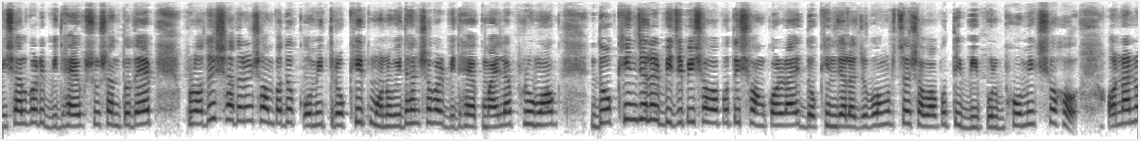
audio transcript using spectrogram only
বিশালগড়ের বিধায়ক সুশান্ত দেব, প্রদেশ সাধারণ সম্পাদক অমিত রক্ষিত, মনোবিধানসভার বিধায়ক মাইলা প্রমুখ, দক্ষিণ জেলার বিজেপি সভাপতি শঙ্কর রায়, দক্ষিণ জেলা যুব মোর্চার সভাপতি বিপুল ভৌমিক সহ অন্যান্য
